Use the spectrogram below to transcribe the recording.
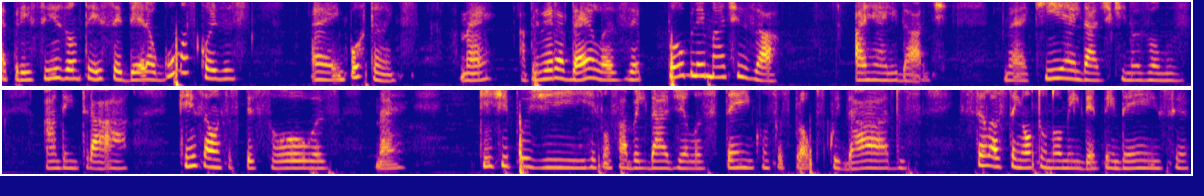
é preciso anteceder algumas coisas é, importantes, né? A primeira delas é problematizar a realidade, né? Que realidade que nós vamos adentrar? Quem são essas pessoas, né? Que tipo de responsabilidade elas têm com seus próprios cuidados? Se elas têm autonomia e independência,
